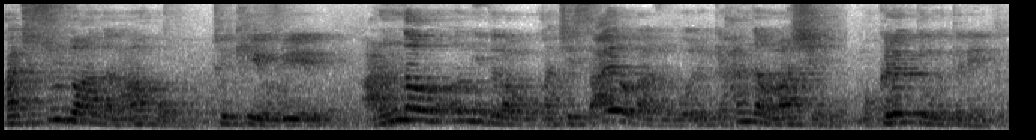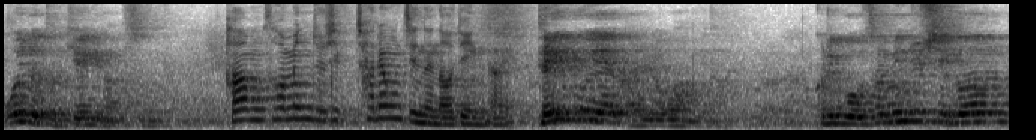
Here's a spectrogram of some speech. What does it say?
같이 술도 한잔 하고 특히 우리 아름다운 언니들하고 같이 쌓여가지고 이렇게 한 잔 마시고 뭐 그랬던 것들이 오히려 더 기억이 남습니다. 다음 서민 주식 촬영지는 어디인가요? 대구에 가려고 합니다. 그리고 서민 주식은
